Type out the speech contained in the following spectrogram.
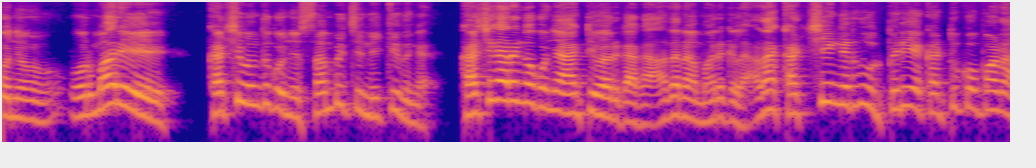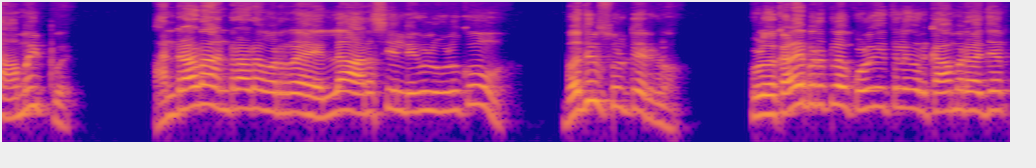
கொஞ்சம் ஒரு மாதிரி கட்சி வந்து கொஞ்சம் ஸ்தம்பிச்சு நிற்குதுங்க கட்சிக்காரங்க கொஞ்சம் ஆக்டிவாக இருக்காங்க. அதை நான் மறுக்கலை. ஆனால் கட்சிங்கிறது ஒரு பெரிய கட்டுக்கோப்பான அமைப்பு. அன்றாடம் அன்றாடம் வர்ற எல்லா அரசியல் நிகழ்வுகளுக்கும் பதில் சொல்லிட்டே இருக்கணும். இவ்வளோ கலைபுரத்தில் கொள்கை தலைவர் காமராஜர்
